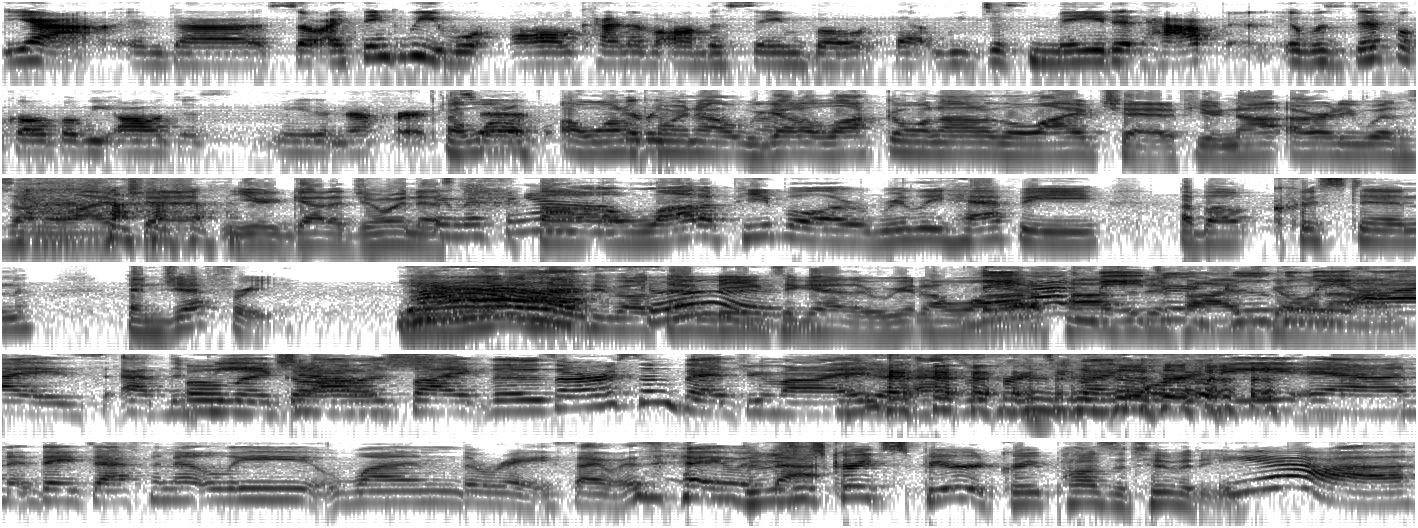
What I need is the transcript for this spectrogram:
yeah, and uh, so I think we were all kind of on the same boat that we just made it happen. It was difficult, but we all just made an effort. I want, to I want to really- point out we got a lot going on in the live chat. If you're not already with us on the live chat, you got to join us. You're missing Uh, out. a lot of people are really happy about Kristen and Jeffrey. We're really happy about them being together. We're getting a lot They of had positive major vibes googly going on. eyes at the Oh beach, and I was like, "Those are some bedroom eyes," Yes. as referred to by Courtney, and they definitely won the race. I would say with It was that. just great spirit, great positivity. Yeah,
